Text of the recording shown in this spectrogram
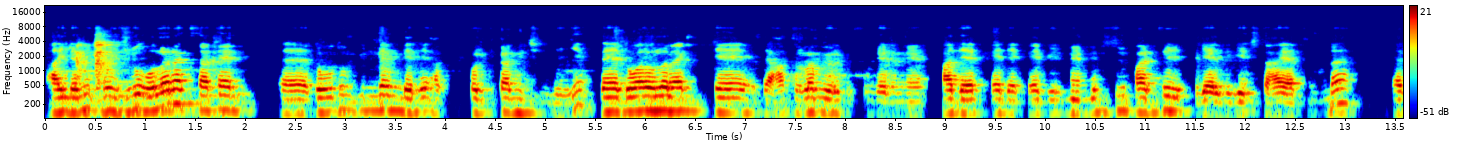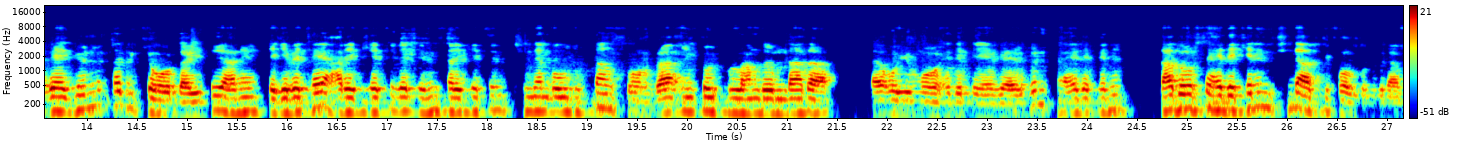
ailemin çocuğu olarak zaten e, doğduğum günden beri politikanın içindeyim. Ve doğal olarak de, de hatırlamıyorum isimlerini. HADEP, HDP bilmem ne bir sürü parti geldi geçti hayatımda. E, Ve gönlüm tabii ki oradaydı. Yani LGBT hareketi ve feminist hareketin içinden olduktan sonra ilk oy kullandığımda da e, oyumu HDP'ye verdim. HDP'nin daha doğrusu HDP'nin içinde aktif oldum biraz.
